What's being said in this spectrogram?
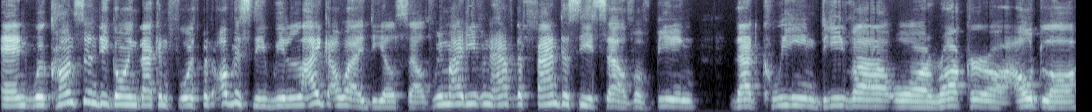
And we're constantly going back and forth, but obviously we like our ideal self. We might even have the fantasy self of being that queen, diva, or rocker or outlaw.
